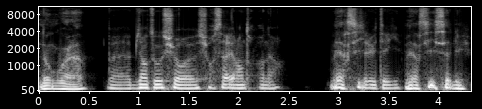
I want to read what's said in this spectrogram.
Donc voilà. Bah, bientôt sur, sur Serial Entrepreneur. Merci. Salut Taïg. Merci, salut.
